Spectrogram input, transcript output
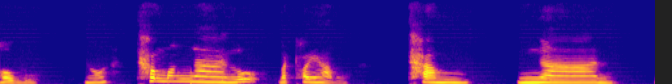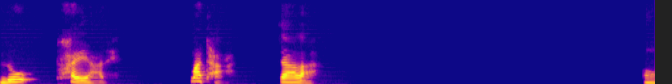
ဟုတ်ဘူးเนาะထမငန်လို့မထွက်ရဘူး။ထမငန်လို့ထွက်ရတယ်။မှတ်ထားကြားလား။อ๋อ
